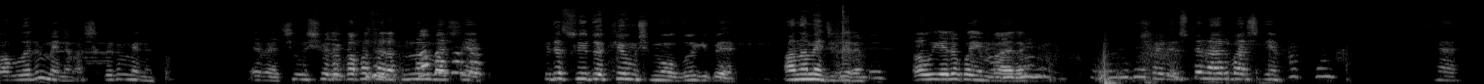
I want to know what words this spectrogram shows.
Ballarım benim, aşklarım benim. Evet şimdi şöyle kafa tarafından başlayalım. Bir de suyu döküyormuşum olduğu gibi. Anam ecilerim. Avu yere koyayım bari. Şöyle üstten ağrı başlayayım. He.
